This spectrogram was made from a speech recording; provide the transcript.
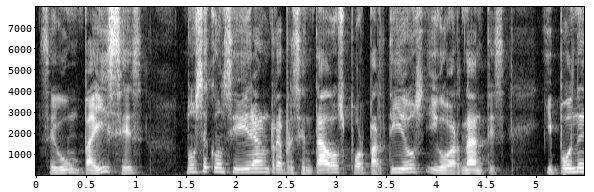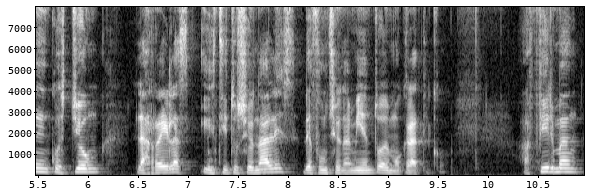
según países, no se consideran representados por partidos y gobernantes y ponen en cuestión las reglas institucionales de funcionamiento democrático. Afirman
